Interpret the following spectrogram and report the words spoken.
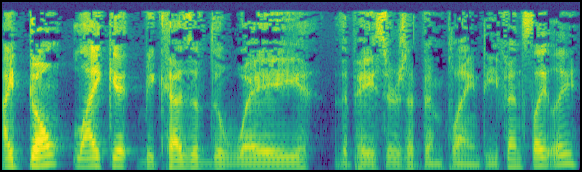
I don't like it because of the way the Pacers have been playing defense lately.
